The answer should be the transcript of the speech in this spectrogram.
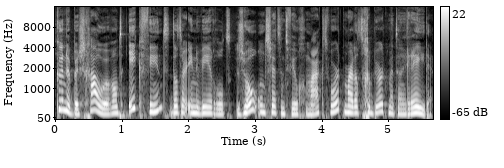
kunnen beschouwen. Want ik vind dat er in de wereld zo ontzettend veel gemaakt wordt, maar dat gebeurt met een reden.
